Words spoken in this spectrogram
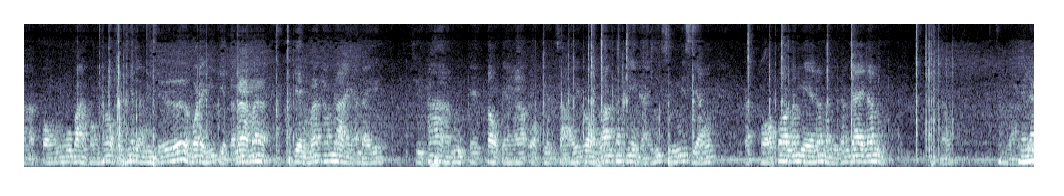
อ่าของหมู่บ้านของเฮาของเฮียนหลังนี้เด้อบ่าได้มีเจตนามาแย่งมาทำลายอันใด สีผ้าลูกไปเต้าไปหาออกเดินสายร้องร่ำทำเพลงไก่มีซื้อมีเสียงกับขอป้อนน้ำเมน้ำมันน้ำใจน้ำเนาะไม่ได้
